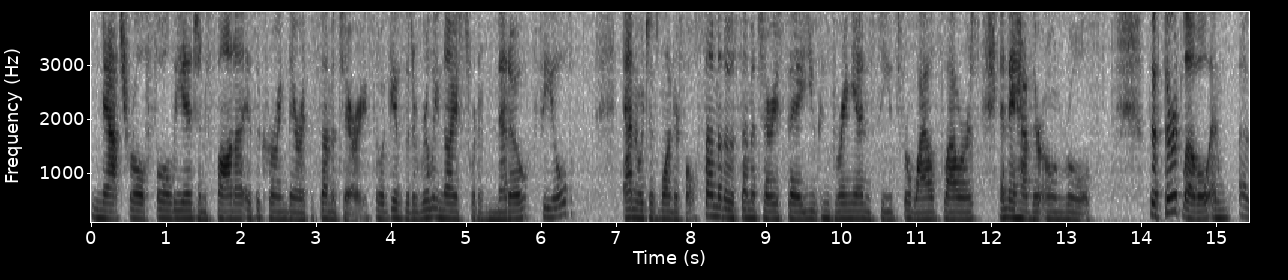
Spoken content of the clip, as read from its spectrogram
natural foliage and fauna is occurring there at the cemetery. So it gives it a really nice sort of meadow field, and which is wonderful. Some of those cemeteries say you can bring in seeds for wildflowers, and they have their own rules. The third level, and uh,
